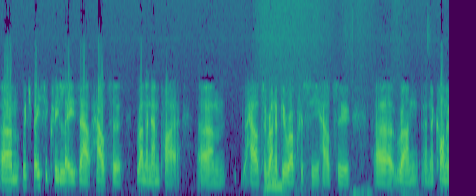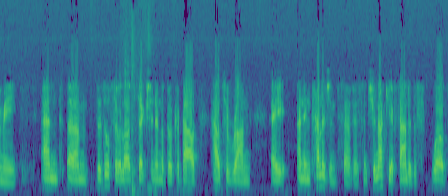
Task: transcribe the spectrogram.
um, which basically lays out how to run an empire. Um, how to run a bureaucracy, how to uh, run an economy. And um, there's also a large section in the book about how to run a an intelligence service. And Chanakya founded the world's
